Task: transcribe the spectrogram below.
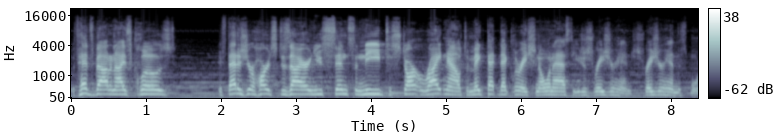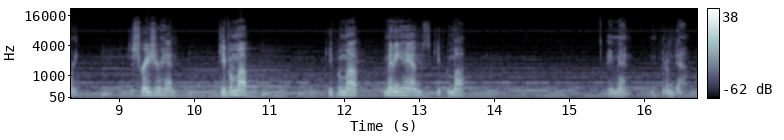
With heads bowed and eyes closed, if that is your heart's desire and you sense a need to start right now to make that declaration, I want to ask that you just raise your hand. Just raise your hand this morning. Just raise your hand. Keep them up. Keep them up. Many hands. Keep them up. Amen. And put them down.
